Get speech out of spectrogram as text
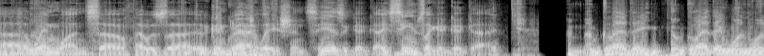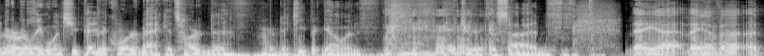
uh, win one, so that was uh, good guy. congratulations. He is a good guy. He seems like a good guy. I'm, I'm glad they I'm glad they won one early. Once you pay the quarterback, it's hard to hard to keep it going. Patriots aside, They uh, they have a,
